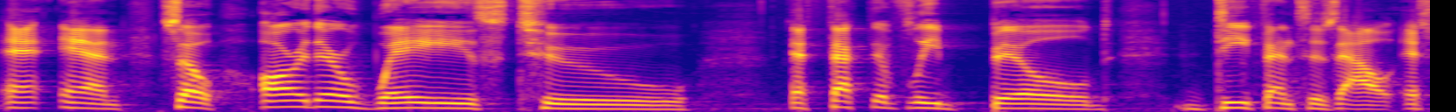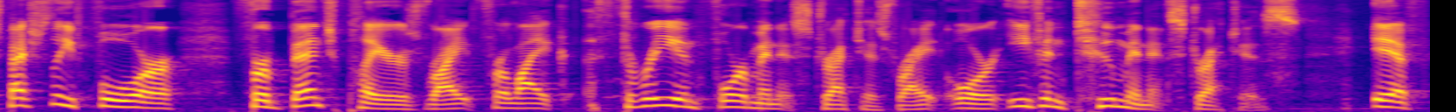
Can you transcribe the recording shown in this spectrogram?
And, and so are there ways to effectively build defenses out especially for for bench players right? For like 3 and 4 minute stretches right? Or even 2 minute stretches. If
